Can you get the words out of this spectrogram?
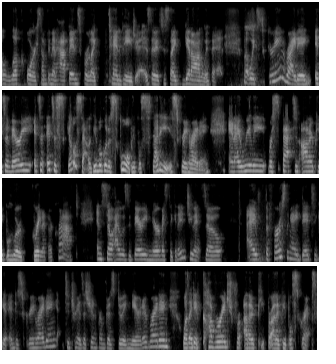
a look or something that happens for like 10 pages and it's just like get on with it. But with screenwriting, it's a very it's a it's a skill set. Like people go to school, people study screenwriting. And I really respect and honor people who are great at their craft. And so I was very nervous to get into it. So I the first thing I did to get into screenwriting to transition from just doing narrative writing was I did coverage for other pe- for other people's scripts.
